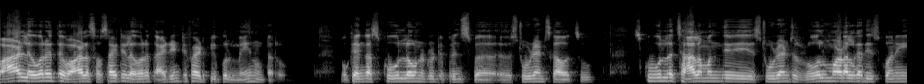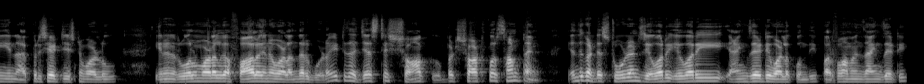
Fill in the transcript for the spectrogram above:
వాళ్ళు ఎవరైతే వాళ్ళ సొసైటీలో ఎవరైతే ఐడెంటిఫైడ్ పీపుల్ మెయిన్ ఉంటారు ముఖ్యంగా స్కూల్లో ఉన్నటువంటి ప్రిన్సిపల్ స్టూడెంట్స్ కావచ్చు. స్కూల్లో చాలామంది స్టూడెంట్స్ రోల్ మోడల్గా తీసుకొని ఈయన అప్రిషియేట్ చేసిన వాళ్ళు ఈయన రోల్ మోడల్గా ఫాలో అయిన వాళ్ళందరూ కూడా it is just a shock but short for some time. ఎందుకంటే స్టూడెంట్స్ ఎవరి ఎవరి యాంగ్జైటీ వాళ్ళకు ఉంది పర్ఫార్మెన్స్ యాంగ్జైటీ.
